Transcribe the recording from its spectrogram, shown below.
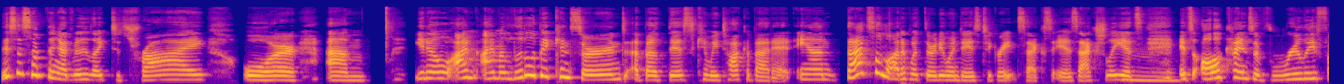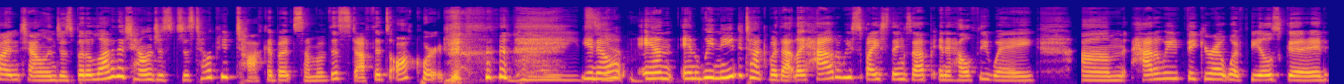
this is something I'd really like to try or um you know, I'm I'm a little bit concerned about this. Can we talk about it? And that's a lot of what 31 days to great sex is. Actually, it's Mm. it's all kinds of really fun challenges, but a lot of the challenges just help you talk about some of the stuff that's awkward. Right, you know, yep. and and we need to talk about that. Like how do we spice things up in a healthy way? Um how do we figure out what feels good?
